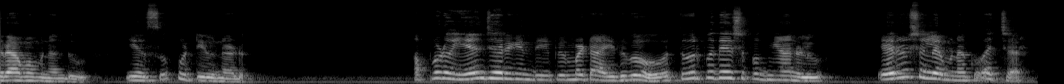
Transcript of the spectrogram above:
గ్రామమునందు యేసు పుట్టి ఉన్నాడు. అప్పుడు ఏం జరిగింది? పిమ్మట ఇదిగో తూర్పు దేశపు జ్ఞానులు ఎరుషలేమునకు వచ్చారు.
